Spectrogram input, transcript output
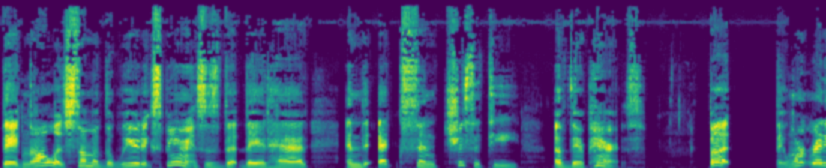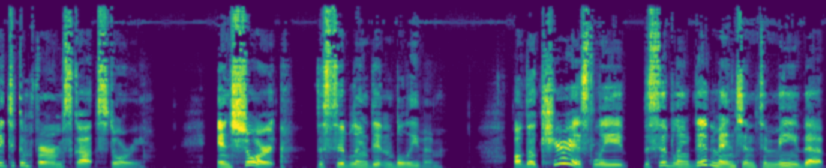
They acknowledged some of the weird experiences that they had had and the eccentricity of their parents. But they weren't ready to confirm Scott's story. In short, the sibling didn't believe him. Although curiously, the sibling did mention to me that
